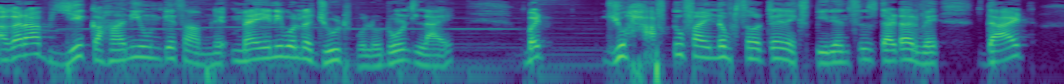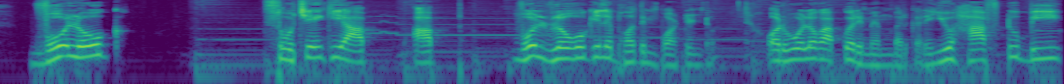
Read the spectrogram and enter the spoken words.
अगर आप ये कहानी उनके सामने, मैं ये नहीं बोल रहा झूठ बोलो don't lie but you have to find out certain experiences that are way that वो लोग सोचें कि आप आप, वो लोगों के लिए बहुत इंपॉर्टेंट हो, और वो लोग आपको रिमेंबर करें। You have to be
